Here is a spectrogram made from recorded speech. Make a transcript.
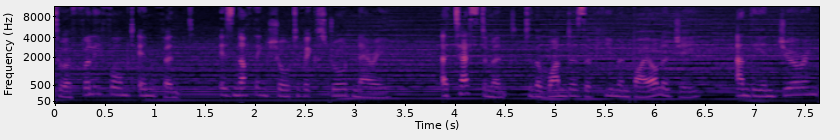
to a fully formed infant is nothing short of extraordinary a testament to the wonders of human biology and the enduring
